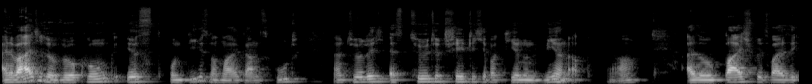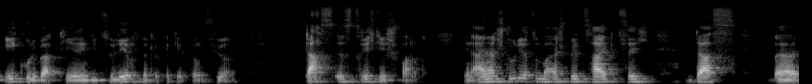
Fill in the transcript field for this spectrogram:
Eine weitere Wirkung ist, und die ist nochmal ganz gut, natürlich, es tötet schädliche Bakterien und Viren ab. Ja? Also beispielsweise E. coli-Bakterien, die zu Lebensmittelvergiftung führen. Das ist richtig spannend. In einer Studie zum Beispiel zeigt sich, dass äh,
